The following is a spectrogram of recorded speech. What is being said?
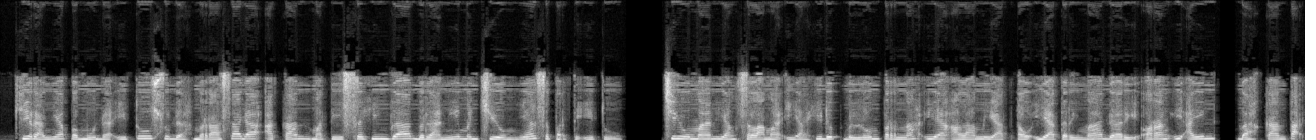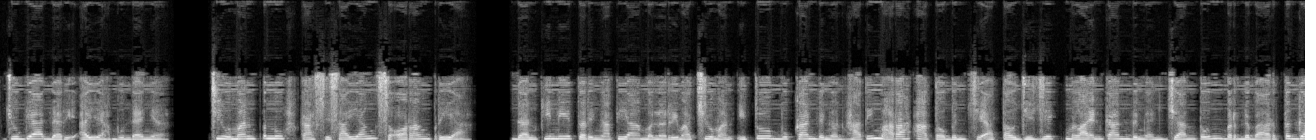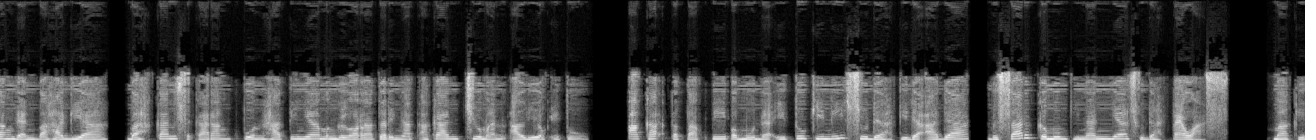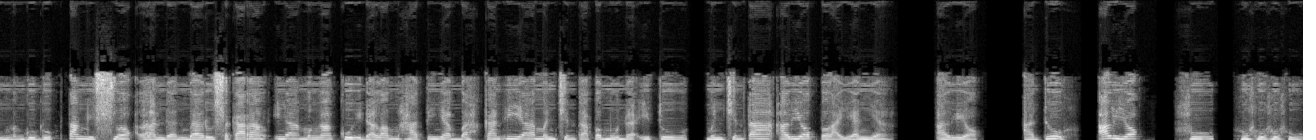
Kiranya pemuda itu sudah merasa dah akan mati sehingga berani menciumnya seperti itu. Ciuman yang selama ia hidup belum pernah ia alami atau ia terima dari orang lain, bahkan tak juga dari ayah bundanya. Ciuman penuh kasih sayang seorang pria. Dan kini teringat ia menerima ciuman itu bukan dengan hati marah atau benci atau jijik melainkan dengan jantung berdebar tegang dan bahagia, bahkan sekarang pun hatinya menggelora teringat akan ciuman Aliok itu. Akak tetapi pemuda itu kini sudah tidak ada, besar kemungkinannya sudah tewas. Makin mengguguk tangis Siok Lan dan baru sekarang ia mengakui dalam hatinya bahkan ia mencinta pemuda itu, mencinta Aliok pelayannya. Aliok. Aduh, Aliok, hu, hu hu hu hu.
